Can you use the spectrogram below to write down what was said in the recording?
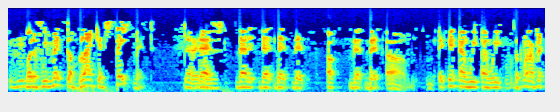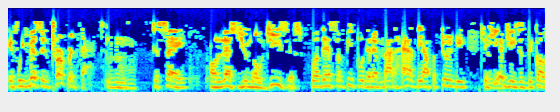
But if we make the blanket statement That it that is. that it- that that that uh, that that um i- i- and we and we the point I'm saying if we misinterpret that to say unless you know Jesus, well there's some people that have not had the opportunity to hear Jesus because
